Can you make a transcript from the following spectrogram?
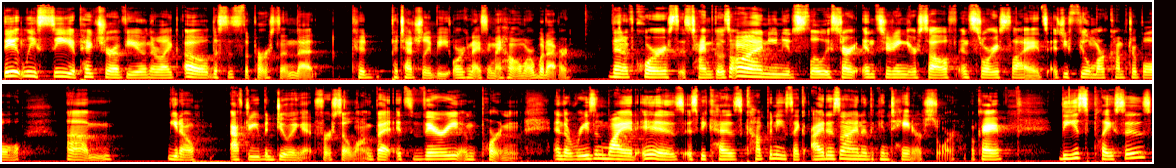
they at least see a picture of you and they're like, oh, this is the person that could potentially be organizing my home or whatever. Then, of course, as time goes on, you need to slowly start inserting yourself in story slides as you feel more comfortable, um, you know, after you've been doing it for so long, but it's very important. And the reason why it is, is because companies like iDesign and the Container Store, okay, these places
